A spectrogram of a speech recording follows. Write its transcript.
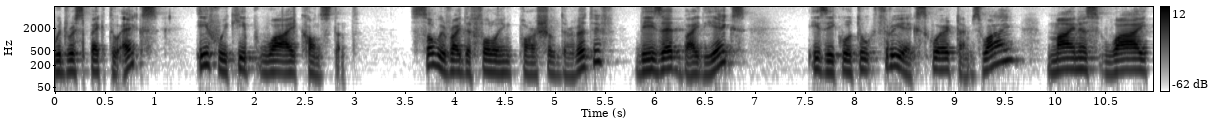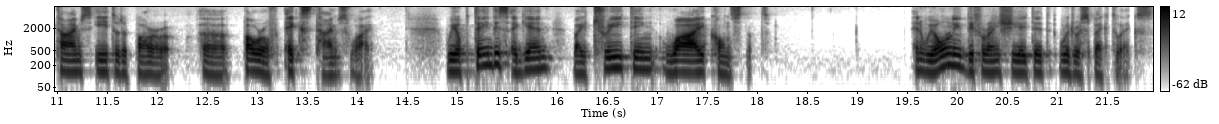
with respect to x? if we keep y constant. So we write the following partial derivative, dz by dx is equal to 3x squared times y minus y times e to the power, uh, power of x times y. We obtain this again by treating y constant. And we only differentiate it with respect to x.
